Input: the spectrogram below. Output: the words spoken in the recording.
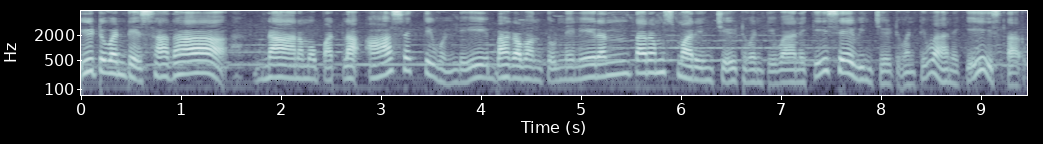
ఇటువంటి సదా జ్ఞానము పట్ల ఆసక్తి ఉండి భగవంతుణ్ణి నిరంతరం స్మరించేటువంటి వానికి సేవించేటువంటి వానికి ఇస్తారు.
